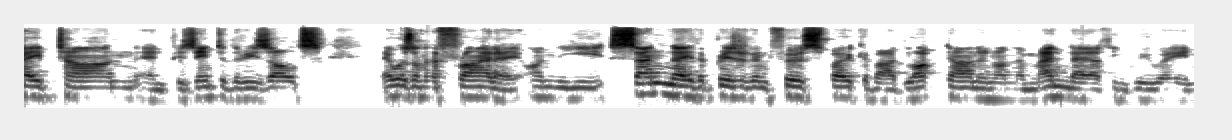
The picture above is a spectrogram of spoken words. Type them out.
Cape Town and presented the results. That was on a Friday. On the Sunday, the president first spoke about lockdown. And on the Monday, I think we were in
